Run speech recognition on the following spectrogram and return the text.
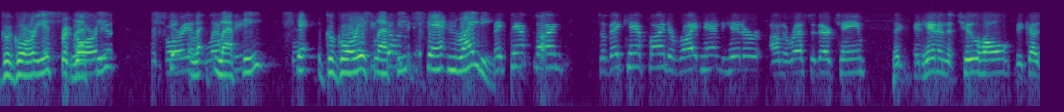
Gregorius, Gregorius, lefty, Gregorius, Le- lefty. lefty, Gregorius lefty, Stanton righty. They can't find so they can't find a right-hand hitter on the rest of their team that can hit in the two hole because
